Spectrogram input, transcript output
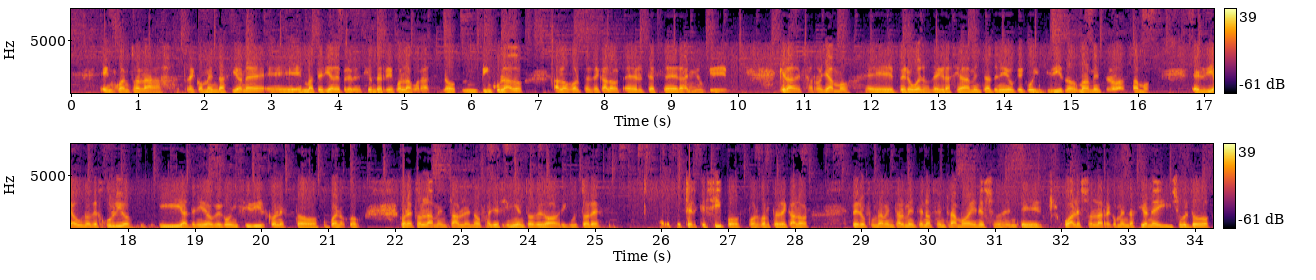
en cuanto a las recomendaciones eh, en materia de prevención de riesgos laborales, ¿no? vinculado a los golpes de calor. Es el tercer año que, que la desarrollamos, eh, pero bueno, desgraciadamente ha tenido que coincidir. Normalmente lo lanzamos el día 1 de julio y ha tenido que coincidir con estos, bueno, con, estos lamentables ¿no? fallecimientos de dos agricultores. Parece ser que sí por, por golpe de calor, pero fundamentalmente nos centramos en eso, en, cuáles son las recomendaciones y sobre todo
